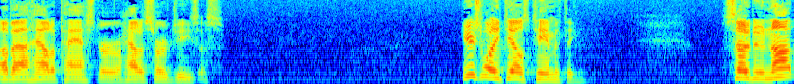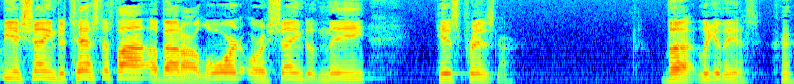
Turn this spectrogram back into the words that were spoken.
about how to pastor or how to serve Jesus. Here's what he tells Timothy. So do not be ashamed to testify about our Lord or ashamed of me, his prisoner. But, look at this.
